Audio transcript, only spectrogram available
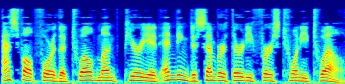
asphalt For the 12-month period ending December 31, 2012,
